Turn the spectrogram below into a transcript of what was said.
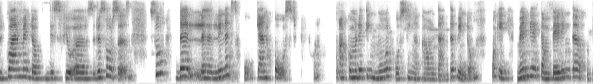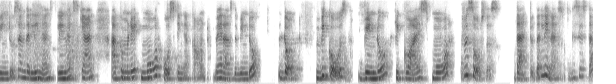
requirement of these few uh, resources, so the Linux can host accommodating more hosting account than the window. Okay, when we are comparing the Windows and the Linux, Linux can accommodate more hosting account, whereas the window don't because window requires more resources than to the Linux. This is the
